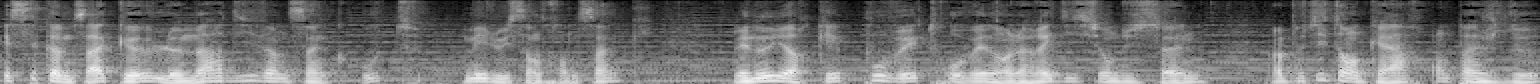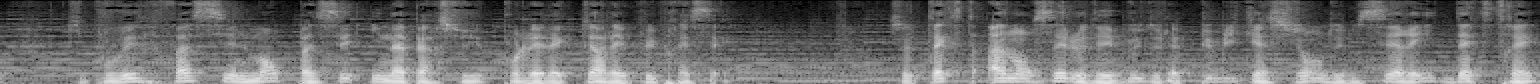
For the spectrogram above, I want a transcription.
Et c'est comme ça que, le mardi 25 août 1835, les New-Yorkais pouvaient trouver dans leur édition du Sun un petit encart en page 2 qui pouvait facilement passer inaperçu pour les lecteurs les plus pressés. Ce texte annonçait le début de la publication d'une série d'extraits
